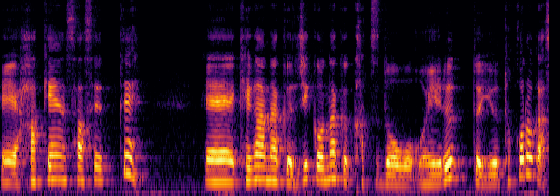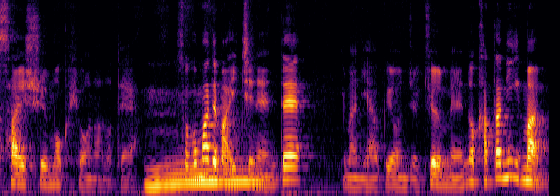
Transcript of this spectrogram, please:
えー派遣させて、えー怪我なく事故なく活動を終えるというところが最終目標なのでうん。そこまでまあ1年で今249名の方にまあ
